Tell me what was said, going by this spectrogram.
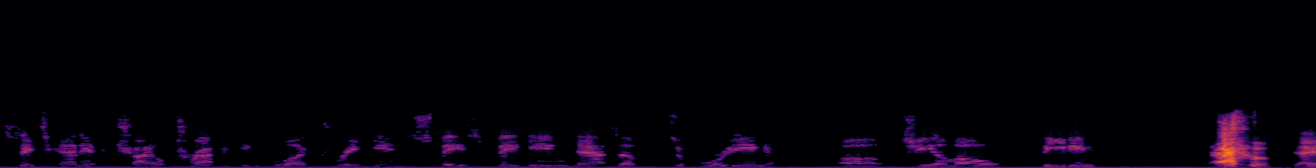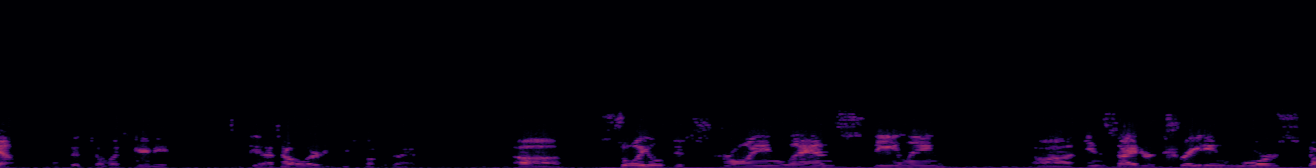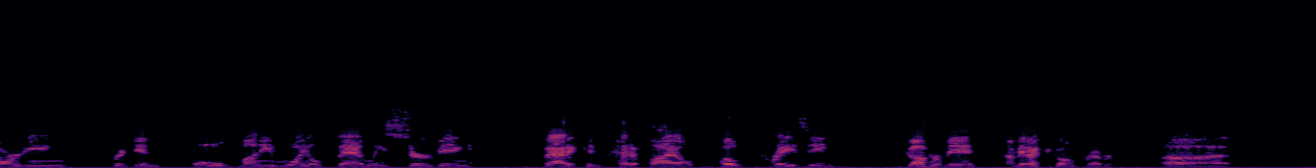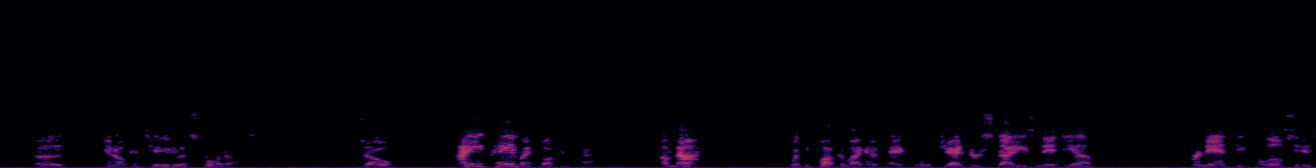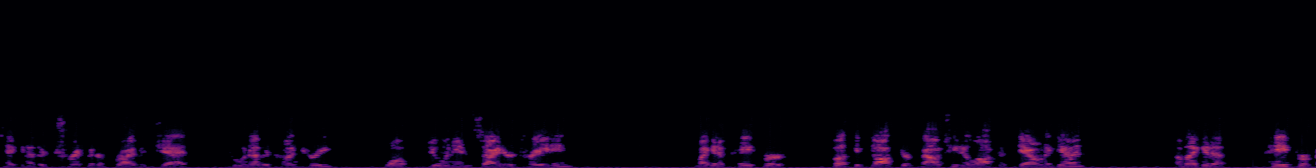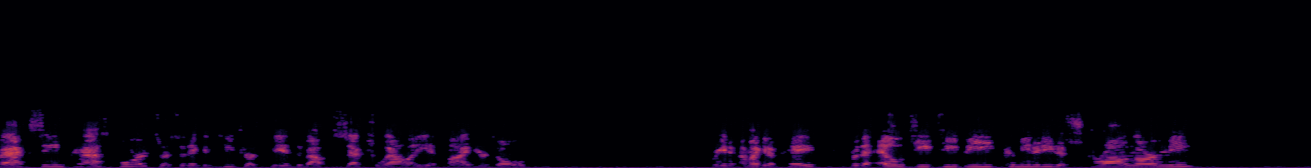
satanic child trafficking, blood drinking, space faking, NASA supporting, uh, GMO feeding. Damn, I said so much, Jamie. Yeah, that's how allergic these fuckers am. Uh, soil destroying, land stealing, uh, insider trading, war starting, freaking old money royal family serving, Vatican pedophile, Pope praising, government. I mean, I could go on forever. Uh, uh, you know, continue to extort us. So, I ain't paying my fucking tax. I'm not. What the fuck am I gonna pay for? Gender studies in India? For Nancy Pelosi to take another trip in her private jet to another country while doing insider trading? Am I gonna pay for fucking Dr. Fauci to lock us down again? Am I gonna pay for vaccine passports or so they can teach our kids about sexuality at five years old? Am I gonna pay for the LGTB community to strong arm me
